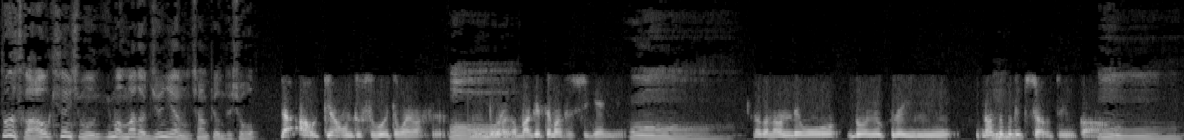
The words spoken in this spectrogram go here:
どうですか、青木選手も今まだジュニアのチャンピオンでしょ？いや、青木は本当すごいと思います。僕なんか負けてますし、現に。なんか何でも貪欲でに、何でもできちゃうというか、うん、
